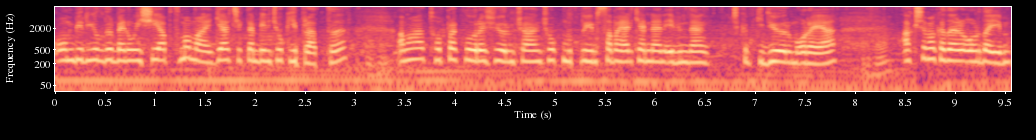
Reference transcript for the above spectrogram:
11 yıldır ben o işi yaptım ama gerçekten beni çok yıprattı. Ama toprakla uğraşıyorum şu an çok mutluyum. Sabah erkenden evimden çıkıp gidiyorum oraya. Akşama kadar oradayım.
